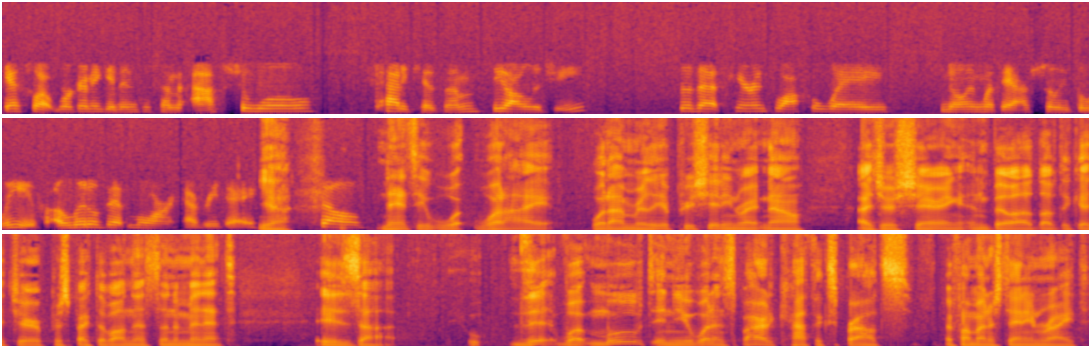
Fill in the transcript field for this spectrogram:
guess what? We're going to get into some actual catechism, theology, so that parents walk away knowing what they actually believe a little bit more every day. Yeah. So, Nancy, what what I what I'm really appreciating right now as you're sharing, and Bill, I'd love to get your perspective on this in a minute, is uh, the, what moved in you, what inspired Catholic Sprouts, if I'm understanding right,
